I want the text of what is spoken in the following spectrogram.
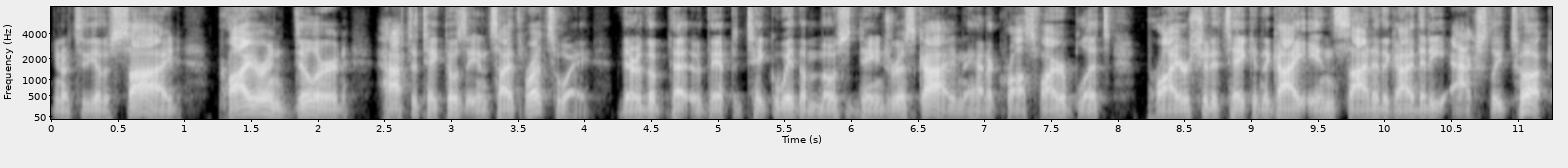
you know, to the other side, Pryor and Dillard have to take those inside threats away. They're the that, they have to take away the most dangerous guy, and they had a crossfire blitz. Pryor should have taken the guy inside of the guy that he actually took.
